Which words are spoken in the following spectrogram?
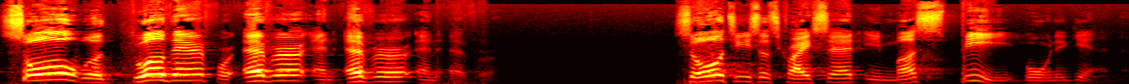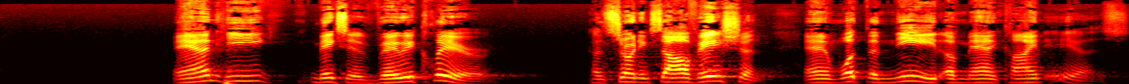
soul will dwell there forever and ever and ever. So Jesus Christ said, He must be born again. And he makes it very clear concerning salvation and what the need of mankind is.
